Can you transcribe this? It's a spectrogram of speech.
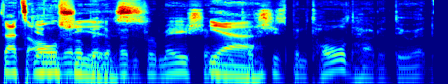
That's get a all little she bit is. of information Yeah. because she's been told how to do it.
